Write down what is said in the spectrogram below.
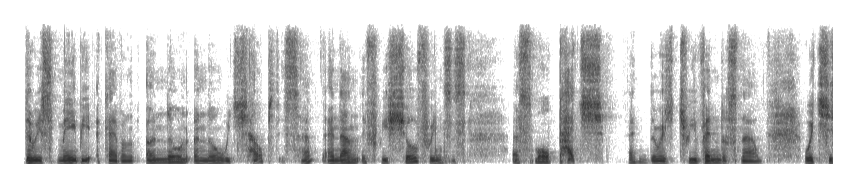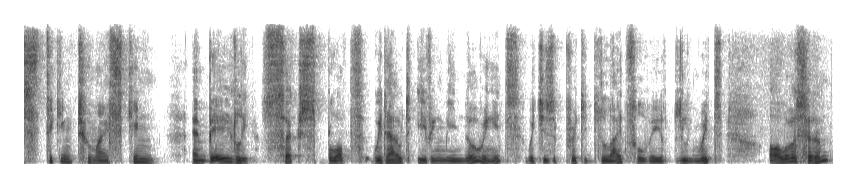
there is maybe a kind of an unknown unknown which helps this. Huh? And then if we show, for instance, a small patch, and there is three vendors now, which is sticking to my skin and basically sucks blood without even me knowing it, which is a pretty delightful way of dealing with. All of a sudden,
